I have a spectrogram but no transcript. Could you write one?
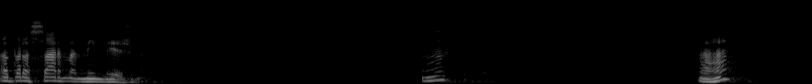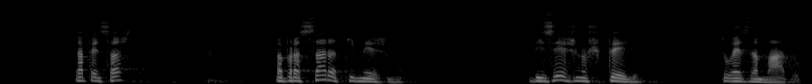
Abraçar-me a mim mesmo. Hum? Uhum. Já pensaste? Abraçar a ti mesmo. Dizeres no espelho: Tu és amado,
